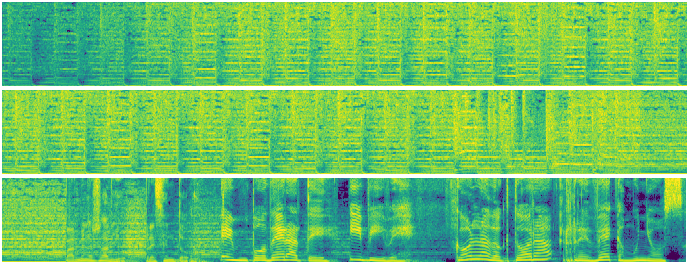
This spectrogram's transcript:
Parmenas Radio presentó Empodérate y vive con la doctora Rebeca Muñoz.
